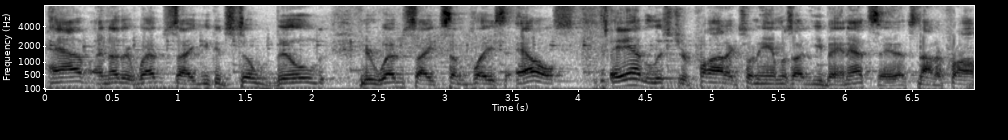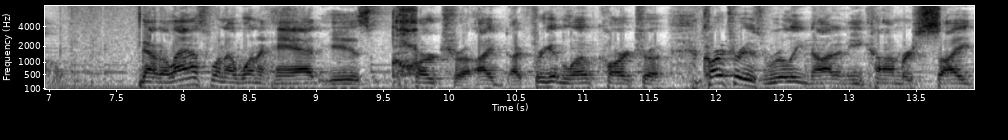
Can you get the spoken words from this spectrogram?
have another website. You could still build your website someplace else and list your products on Amazon eBay and Etsy. That's not a problem now the last one I want to add is Kartra. I, I freaking love Kartra. Kartra is really not an e-commerce site.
